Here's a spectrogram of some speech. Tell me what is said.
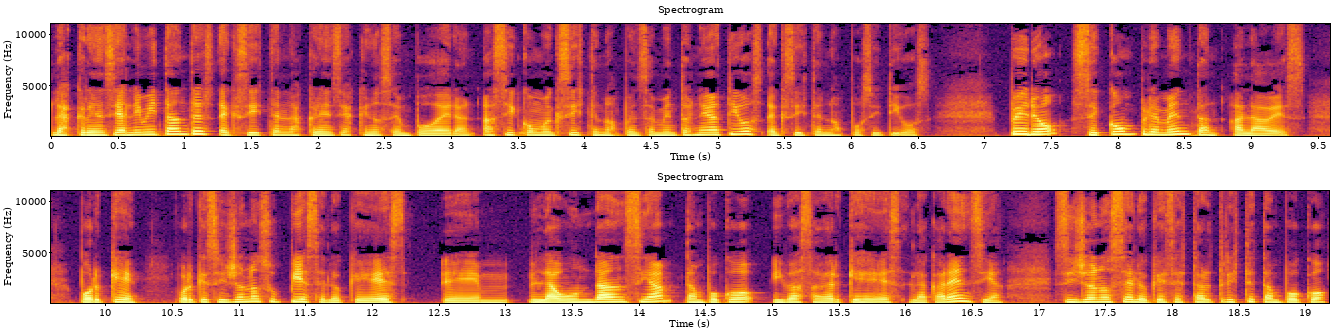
las creencias limitantes, existen las creencias que nos empoderan. Así como existen los pensamientos negativos, existen los positivos. Pero se complementan a la vez. ¿Por qué? porque si yo no supiese lo que es em, la abundancia, tampoco iba a saber qué es la carencia. Si yo no sé lo que es estar triste, tampoco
